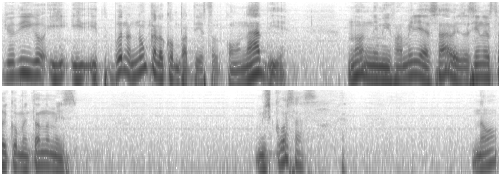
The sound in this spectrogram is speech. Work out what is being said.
yo digo, y, bueno, nunca lo compartí esto con nadie, ¿no? Ni mi familia sabe, recién le estoy comentando mis, mis cosas. ¿No?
